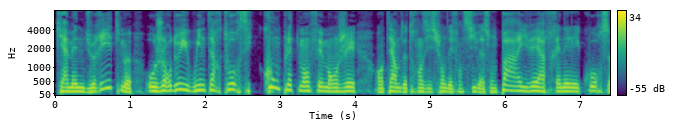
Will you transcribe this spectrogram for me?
qui amène du rythme. Aujourd'hui, Winter Tour s'est complètement fait manger en termes de transition défensive. Elles sont pas arrivées à freiner les courses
